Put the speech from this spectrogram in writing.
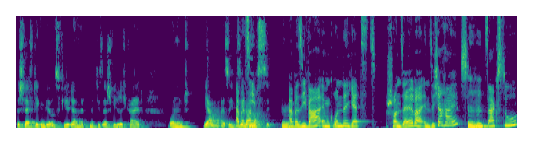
beschäftigen wir uns viel damit, mit dieser Schwierigkeit. Und ja, also sie, aber sie war sie, noch. Mh. Aber sie war im Grunde jetzt schon selber in Sicherheit, mhm. sagst du.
